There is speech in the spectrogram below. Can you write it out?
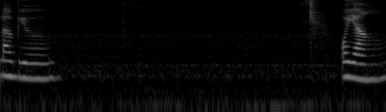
Love you おやん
